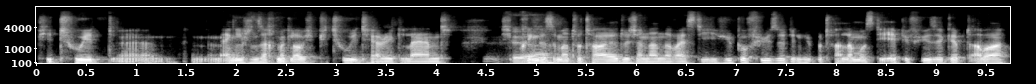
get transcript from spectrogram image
Pituit, äh, im Englischen sagt man, glaube ich, Pituitary Gland. Ich bringe das immer total durcheinander, weil es die Hypophyse, den Hypothalamus, die Epiphyse gibt, aber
